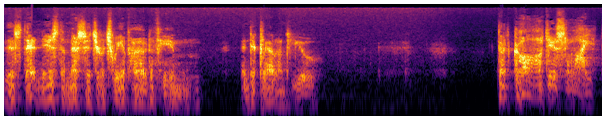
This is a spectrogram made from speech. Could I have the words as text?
This then is the message which we have heard of him and declare unto you that God is light.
